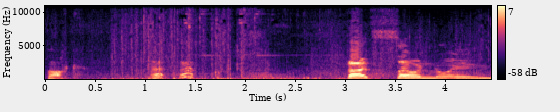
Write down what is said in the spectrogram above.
Fuck. That's so annoying.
